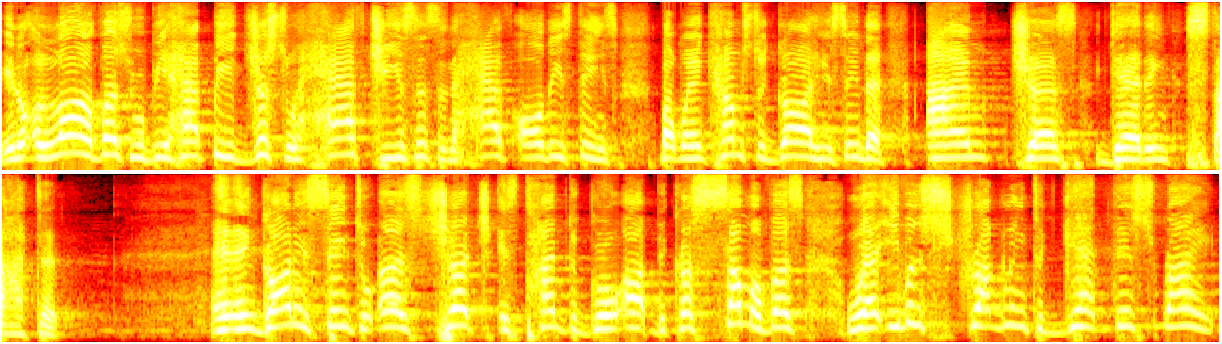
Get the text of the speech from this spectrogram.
You know, a lot of us will be happy just to have Jesus and have all these things. But when it comes to God, He's saying that I'm just getting started. And, and God is saying to us, church, it's time to grow up because some of us, we're even struggling to get this right.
